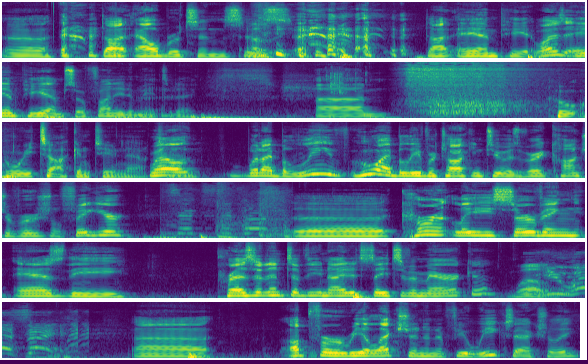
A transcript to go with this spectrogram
Record Podcast dot uh, dot Albertsons is dot amp. Why is ampm so funny to me today? Um, Who, who are we talking to now? well, Tim? what I believe, who I believe we're talking to, is a very controversial figure. Uh, currently serving as the president of the United States of America. Whoa. USA. Uh, up for re-election in a few weeks, actually,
